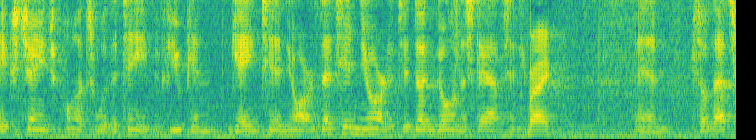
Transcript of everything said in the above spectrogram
exchange punts with a team, if you can gain 10 yards, that's hidden yardage. It doesn't go in the stats anymore. Right. And so that's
